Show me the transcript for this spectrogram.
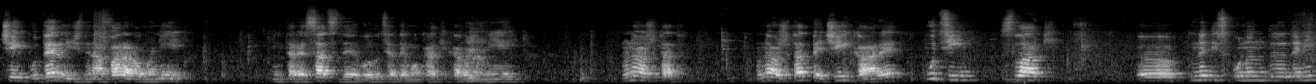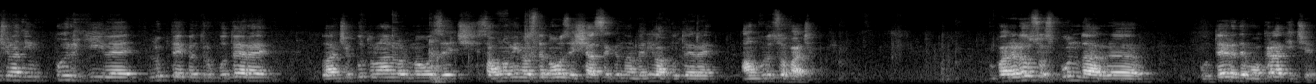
cei puternici din afara României, interesați de evoluția democratică a României, nu ne-au ajutat. Nu ne-au ajutat pe cei care, puțini, slabi, uh, nedispunând de niciuna din pârghiile luptei pentru putere la începutul anilor 90 sau în 1996 când am venit la putere, am vrut să o facem. Îmi pare rău să o spun, dar uh, puteri democratice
